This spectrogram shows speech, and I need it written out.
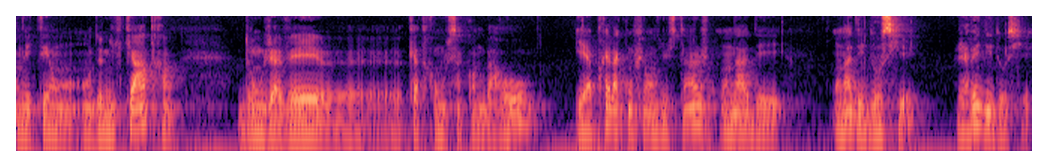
on était en, 2004, donc j'avais 4 ans ou 50 barreaux, et après la conférence du stage, on a des, on a des dossiers, j'avais des dossiers,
